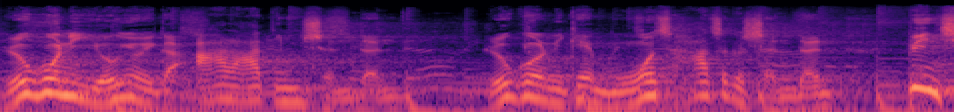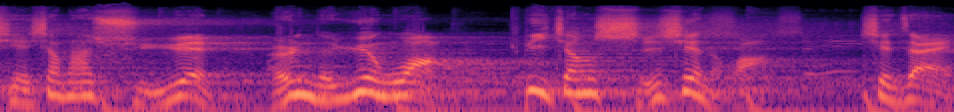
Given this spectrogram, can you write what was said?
如果你拥有一个阿拉丁神灯，如果你可以摩擦这个神灯，并且向他许愿，而你的愿望必将实现的话，现在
